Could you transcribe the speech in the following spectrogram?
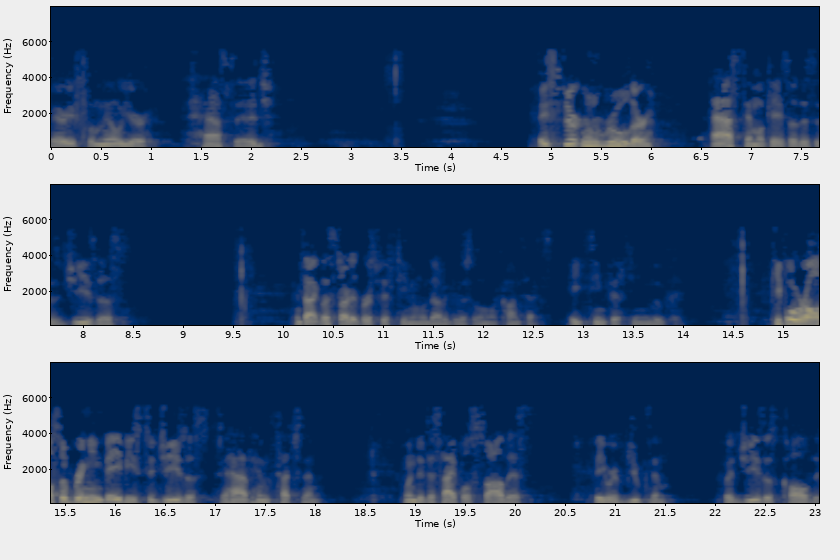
very familiar passage, a certain ruler asked him, okay, so this is Jesus. In fact, let's start at verse 15, and that'll give us a little more context. 18:15, Luke. People were also bringing babies to Jesus to have him touch them. When the disciples saw this, they rebuked them. But Jesus called the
